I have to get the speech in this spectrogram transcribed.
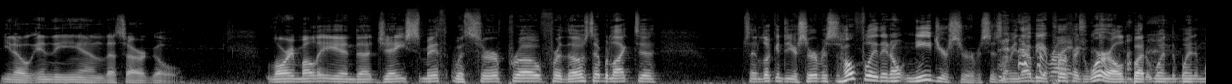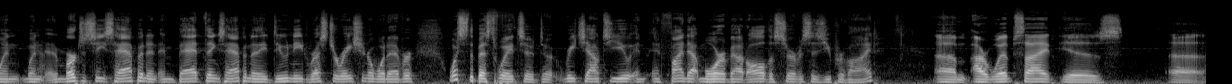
you know, in the end, that's our goal. Lori Mullee and uh, Jay Smith with ServPro. For those that would like to say look into your services, hopefully they don't need your services. I mean that'd be a Right. perfect world. But when when when when emergencies happen and, and bad things happen and they do need restoration or whatever, what's the best way to, to reach out to you and, and find out more about all the services you provide? Um, our website is uh,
